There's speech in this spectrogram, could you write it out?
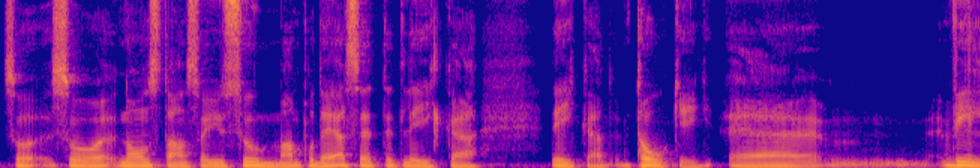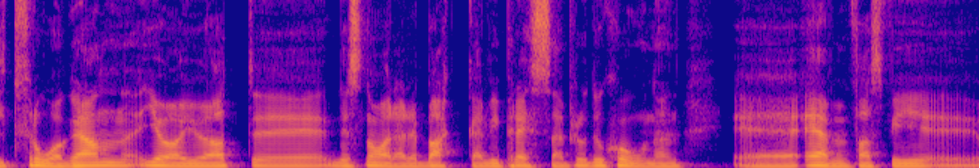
Så, så någonstans är ju summan på det sättet lika lika tokig. Eh, viltfrågan gör ju att eh, det snarare backar. Vi pressar produktionen eh, även fast vi eh,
